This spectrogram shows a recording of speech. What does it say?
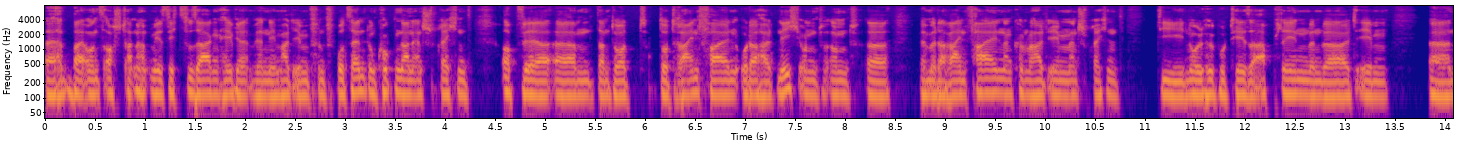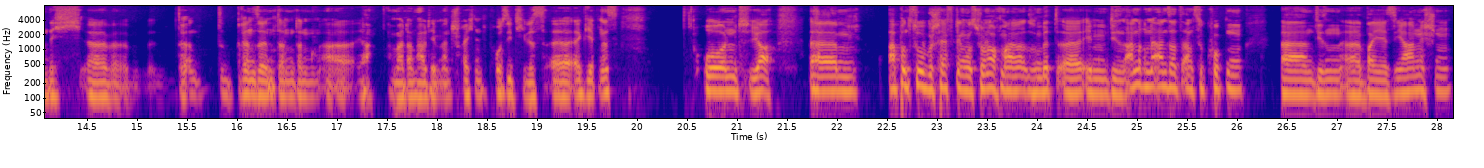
äh, bei uns auch standardmäßig zu sagen, hey, wir, wir nehmen halt eben fünf Prozent und gucken dann entsprechend, ob wir ähm, dann dort, dort reinfallen oder halt nicht. Und, und äh, wenn wir da reinfallen, dann können wir halt eben entsprechend die Null-Hypothese ablehnen, wenn wir halt eben äh, nicht äh, drin sind, dann, dann äh, ja, haben wir dann halt eben entsprechend positives äh, Ergebnis. Und ja, ähm, ab und zu beschäftigen wir uns schon auch mal so mit äh, eben diesen anderen Ansatz anzugucken, äh, diesen äh, bayesianischen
